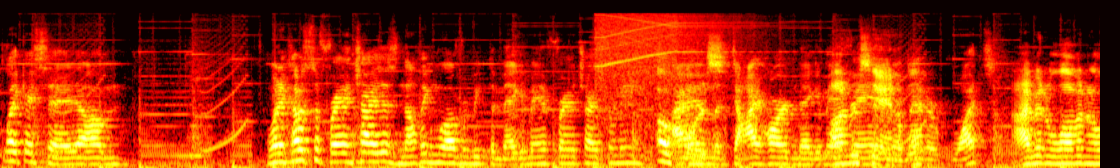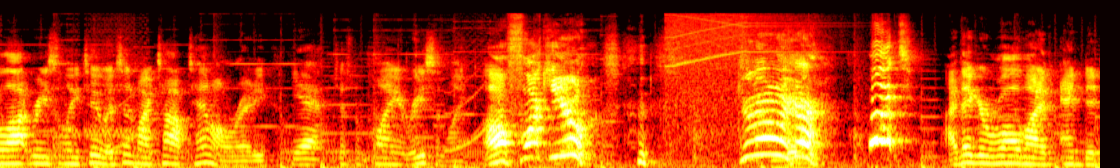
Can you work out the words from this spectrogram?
Like I said, um, when it comes to franchises, nothing will ever beat the Mega Man franchise for me. Of I am a course. diehard Mega Man fan, no matter what. I've been loving it a lot recently too. It's in my top ten already. Yeah. Just been playing it recently. Oh fuck you! Get out of here! What? I think your role might have ended.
